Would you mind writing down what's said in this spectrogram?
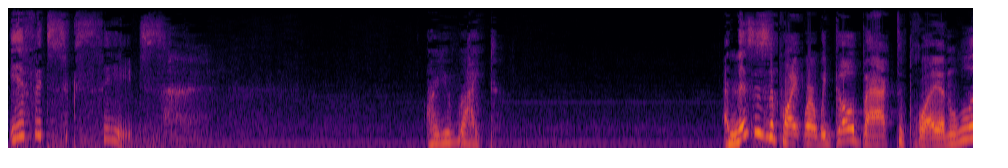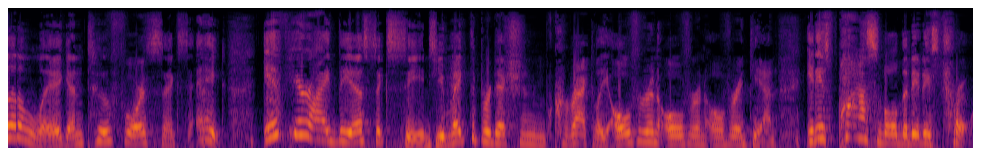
If it succeeds, are you right? And this is the point where we go back to play in Little League in 2, 4, 6, 8. If your idea succeeds, you make the prediction correctly over and over and over again, it is possible that it is true.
